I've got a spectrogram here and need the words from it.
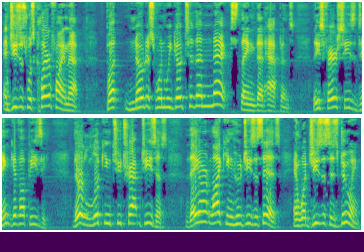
And Jesus was clarifying that. But notice when we go to the next thing that happens, these Pharisees didn't give up easy. They're looking to trap Jesus. They aren't liking who Jesus is and what Jesus is doing.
